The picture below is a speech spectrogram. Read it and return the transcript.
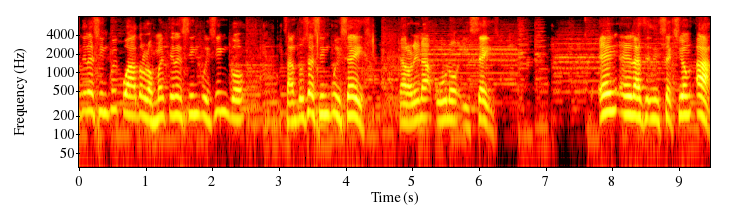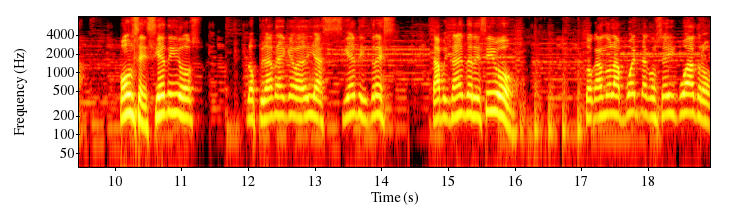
tiene 5 y 4, los Mets tienen 5 y 5, Santurce 5 y 6, Carolina 1 y 6 en, la sección A. Ponce 7 y 2. Los Piratas de Quebradilla 7 y 3. Capitanes de Recibo tocando la puerta con 6 y 4.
